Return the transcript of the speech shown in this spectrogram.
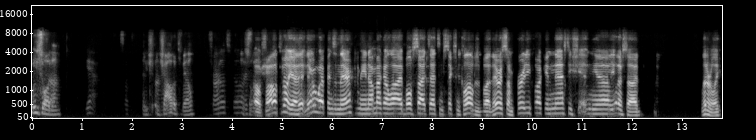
we saw So, them Yeah. So, in, in Charlottesville. Charlottesville. I I saw Oh, Charlottesville, yeah, there, there were weapons in there. I mean, I'm not gonna lie, both sides had some sticks and clubs, but there was some pretty fucking nasty shit in the, uh, the other side. Literally.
